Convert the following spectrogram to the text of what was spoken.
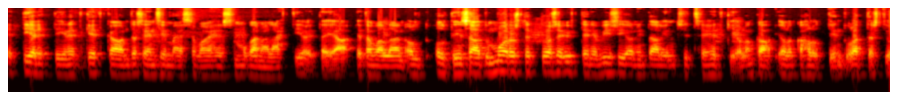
et tiedettiin, että ketkä on tässä ensimmäisessä vaiheessa mukana lähtiöitä ja, ja tavallaan oltiin saatu muodostettua se yhteinen visio, niin tämä oli nyt sitten se hetki, jolloin, jolloin haluttiin tulla tästä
